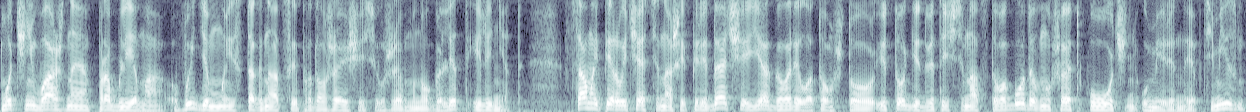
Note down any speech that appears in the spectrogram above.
очень важная проблема. Выйдем мы из стагнации, продолжающейся уже много лет или нет. В самой первой части нашей передачи я говорил о том, что итоги 2017 года внушают очень умеренный оптимизм.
